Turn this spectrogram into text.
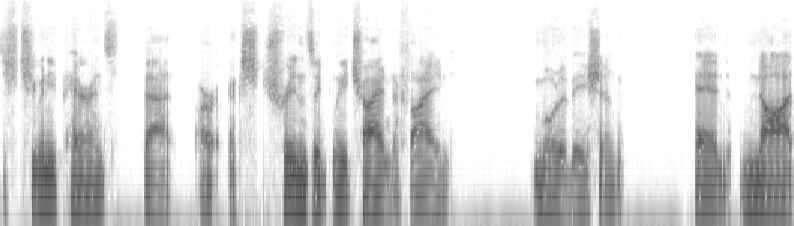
there's too many parents that are extrinsically trying to find motivation and not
